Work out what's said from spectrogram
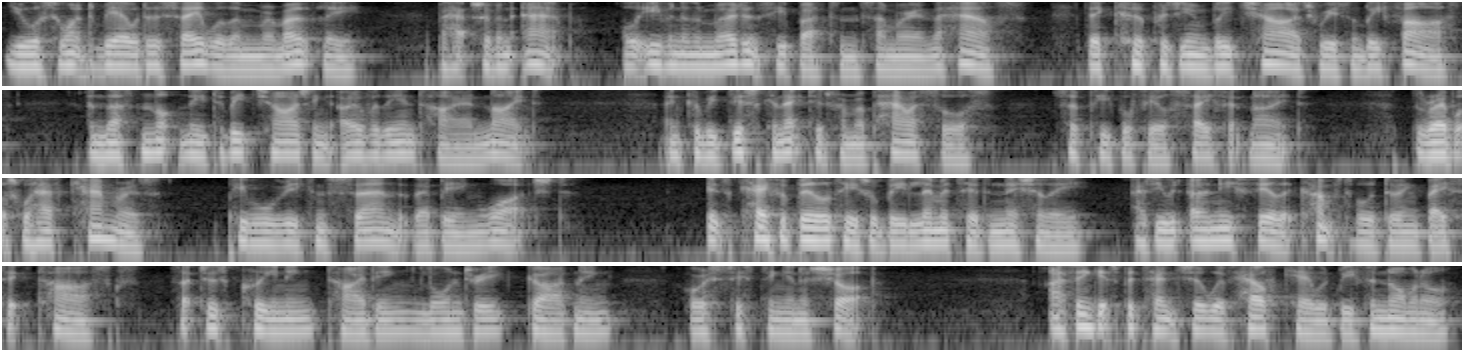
You also want to be able to disable them remotely, perhaps with an app or even an emergency button somewhere in the house. They could presumably charge reasonably fast and thus not need to be charging over the entire night, and could be disconnected from a power source so people feel safe at night. The robots will have cameras, people will be concerned that they're being watched. Its capabilities will be limited initially, as you would only feel it comfortable doing basic tasks, such as cleaning, tidying, laundry, gardening, or assisting in a shop. I think its potential with healthcare would be phenomenal,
